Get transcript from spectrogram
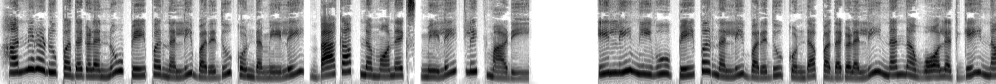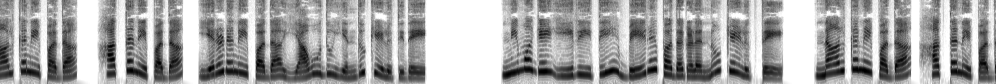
ಹನ್ನೆರಡು ಪದಗಳನ್ನು ಪೇಪರ್ನಲ್ಲಿ ಬರೆದುಕೊಂಡ ಮೇಲೆ ಬ್ಯಾಕಪ್ ಮೊನೆಕ್ಸ್ ಮೇಲೆ ಕ್ಲಿಕ್ ಮಾಡಿ. ಇಲ್ಲಿ ನೀವು ಪೇಪರ್ನಲ್ಲಿ ಬರೆದುಕೊಂಡ ಪದಗಳಲ್ಲಿ ನನ್ನ ವಾಲೆಟ್ಗೆ ನಾಲ್ಕನೇ ಪದ, ಹತ್ತನೇ ಪದ, ಎರಡನೇ ಪದ ಯಾವುದು ಎಂದು ಕೇಳುತ್ತಿದೆ. ನಿಮಗೆ ಈ ರೀತಿ ಬೇರೆ ಪದಗಳನ್ನು ಕೇಳುತ್ತೆ. ನಾಲ್ಕನೇ ಪದ, ಹತ್ತನೇ ಪದ,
